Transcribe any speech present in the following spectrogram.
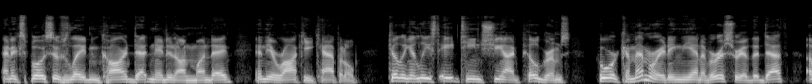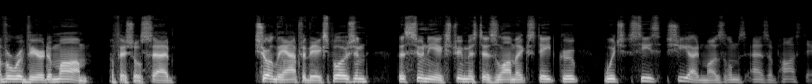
An explosives laden car detonated on Monday in the Iraqi capital, killing at least 18 Shiite pilgrims who were commemorating the anniversary of the death of a revered imam, officials said. Shortly after the explosion, the Sunni extremist Islamic State group, which sees Shiite Muslims as apostates,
